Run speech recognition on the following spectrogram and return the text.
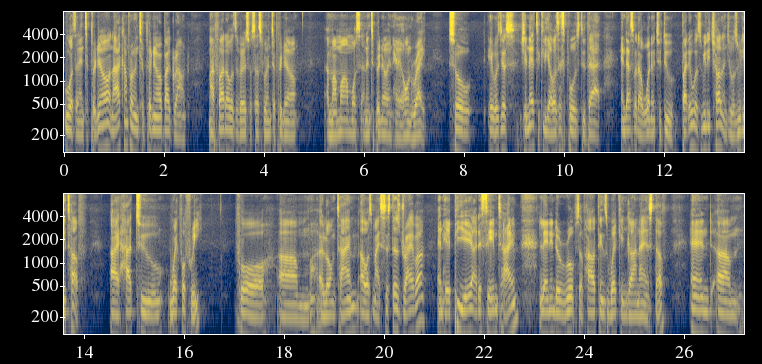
who was an entrepreneur, and I come from an entrepreneurial background. My father was a very successful entrepreneur, and my mom was an entrepreneur in her own right. So it was just genetically, I was exposed to that, and that's what I wanted to do. But it was really challenging, it was really tough. I had to work for free for um, a long time. I was my sister's driver and her PA at the same time, learning the ropes of how things work in Ghana and stuff. And um,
